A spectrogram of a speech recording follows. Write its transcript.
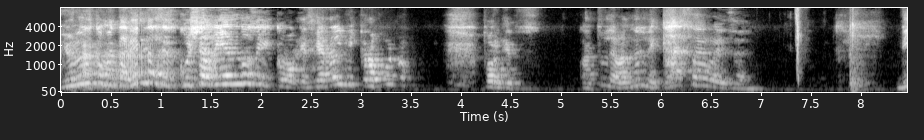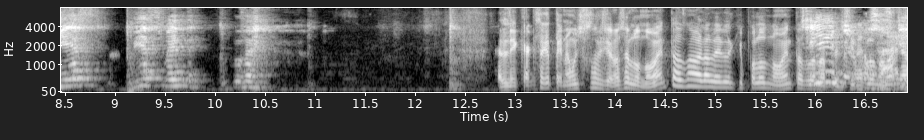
Y uno de los comentaristas se escucha riéndose y como que cierra el micrófono. Porque, pues, ¿cuántos le van al casa, güey? O sea, 10, 10, 20. O sea... El Necaxa que tenía muchos aficionados en los 90, ¿no? Era el equipo de los 90, sí, bueno, los 90.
